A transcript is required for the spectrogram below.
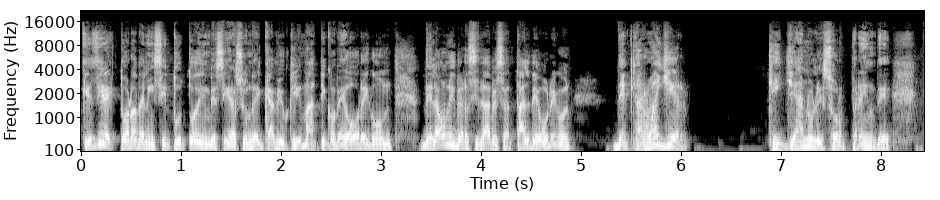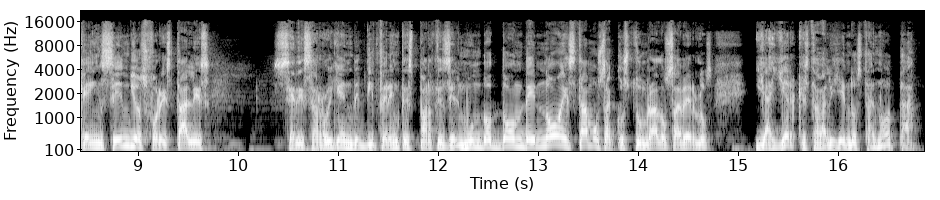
que es directora del Instituto de Investigación del Cambio Climático de Oregon, de la Universidad Estatal de Oregon, declaró ayer que ya no le sorprende que incendios forestales se desarrollen en diferentes partes del mundo donde no estamos acostumbrados a verlos. Y ayer que estaba leyendo esta nota,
